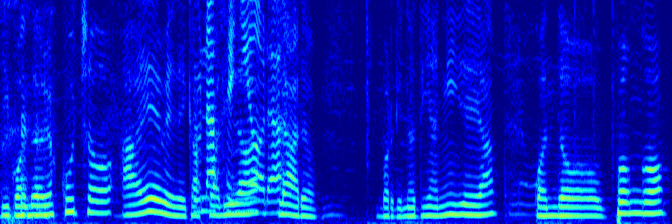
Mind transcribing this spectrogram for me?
Y cuando lo escucho a Eve de casualidad, claro, porque no tenía ni idea, cuando pongo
